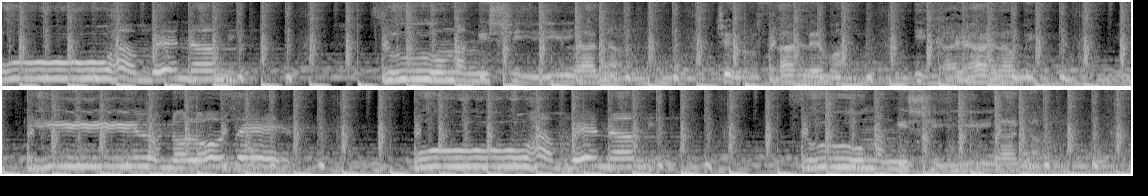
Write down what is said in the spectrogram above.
uhambe nami zungangishilana Jerusalema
